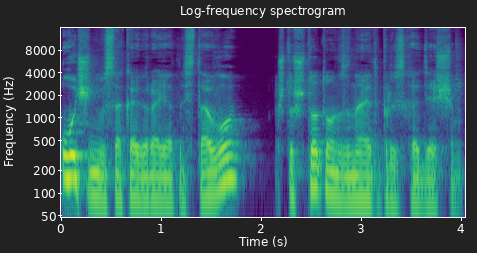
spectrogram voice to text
очень высока вероятность того, что что-то он знает о происходящем.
